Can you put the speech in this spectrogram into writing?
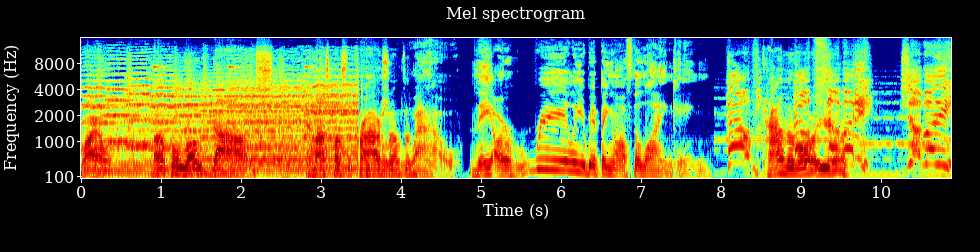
Wow. Uncle Lope dies. Am I supposed to cry or oh, something? Wow. They are really ripping off the Lion King. Help! Kind of Help! are, yeah. Somebody! Somebody!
